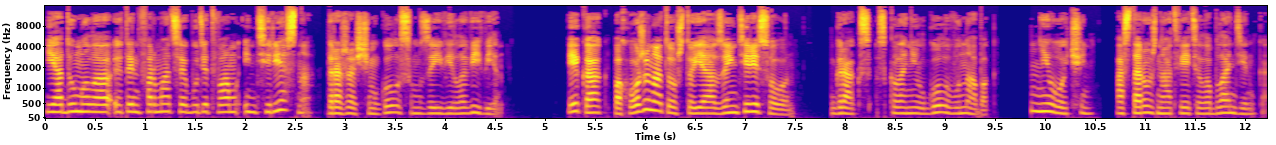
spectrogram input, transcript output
«Я думала, эта информация будет вам интересна», — дрожащим голосом заявила Вивиан. «И как, похоже на то, что я заинтересован?» Гракс склонил голову на бок. «Не очень», — осторожно ответила блондинка.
